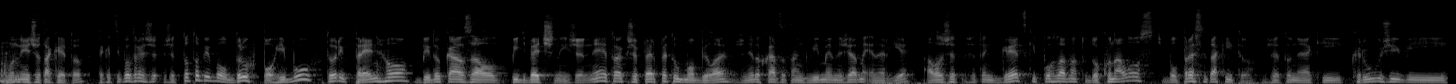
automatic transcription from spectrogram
Alebo niečo takéto. Tak keď si pozrieš, že, že toto by bol druh pohybu, ktorý preňho by dokázal byť väčší. Že nie je to ako, že perpetuum mobile, že nedochádza tam k výmene žiadnej energie, ale že, že ten grécky pohľad na tú dokonalosť bol presne takýto. Že je to nejaký krúživý,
